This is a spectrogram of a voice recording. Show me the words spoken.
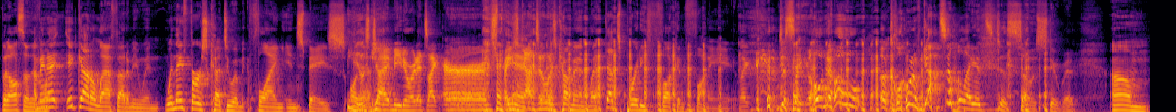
But also, I mean, one- I, it got a laugh out of me when when they first cut to him flying in space on Yeah. this giant meteor, and it's like, space Space Godzilla's coming. Like that's pretty fucking funny. Like, just like, oh no, a clone of Godzilla. Like, it's just so stupid. Um,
